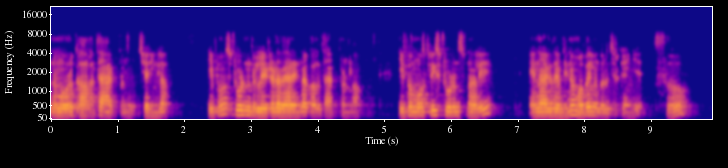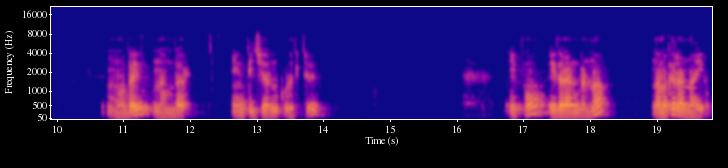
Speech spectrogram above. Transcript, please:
நம்ம ஒரு காலத்தை ஆட் பண்ணுவோம் சரிங்களா? இப்போ ஸ்டூடெண்ட் ரிலேட்டடாக வேறு என்ன காலத்தை ஆட் பண்ணலாம்? இப்போ மோஸ்ட்லி ஸ்டூடெண்ட்ஸ்னாலே என்ன ஆகுது அப்படின்னா மொபைல் நம்பர் வச்சுருக்கீங்க. ஸோ மொபைல் நம்பர் இன்டிஜர்னு கொடுத்துட்டு இப்போ இதை ரன் பண்ணால் நமக்கு ரன் ஆயிரும்.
